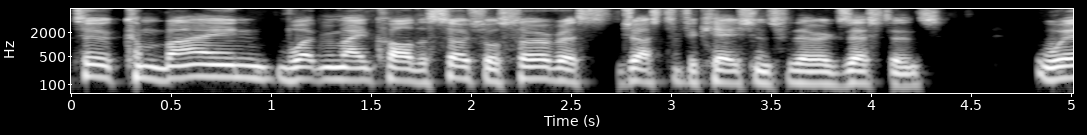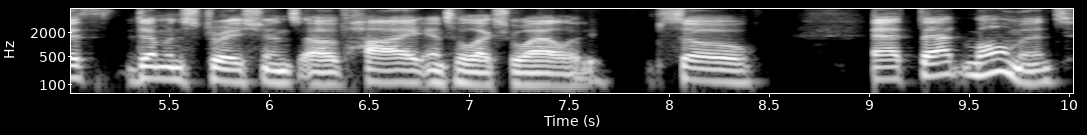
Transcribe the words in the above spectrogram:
to combine what we might call the social service justifications for their existence with demonstrations of high intellectuality. So at that moment,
